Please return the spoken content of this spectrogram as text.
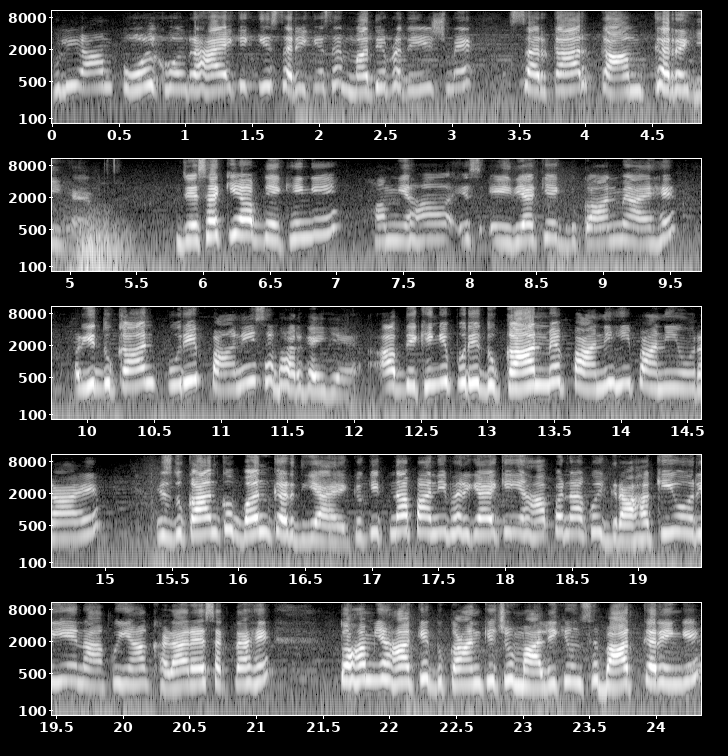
खुली आम पोल खोल रहा है कि किस तरीके से मध्य प्रदेश में सरकार काम कर रही है। जैसा कि आप देखेंगे, हम यहाँ इस एरिया की एक दुकान में आए हैं और ये दुकान पूरी पानी से भर गई है। आप देखेंगे पूरी दुकान में पानी ही पानी हो रहा है। इस दुकान को बंद कर दिया है क्योंकि इतना पानी भर गया है कि यहाँ पर ना कोई ग्राहकी हो रही है, ना कोई यहाँ खड़ा रह सकता है। तो हम यहाँ के दुकान के जो मालिक हैं, उनसे बात करेंगे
